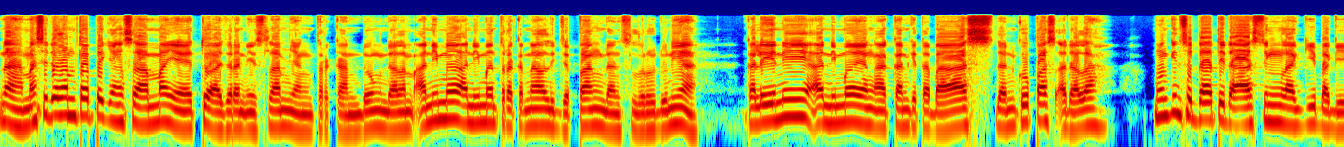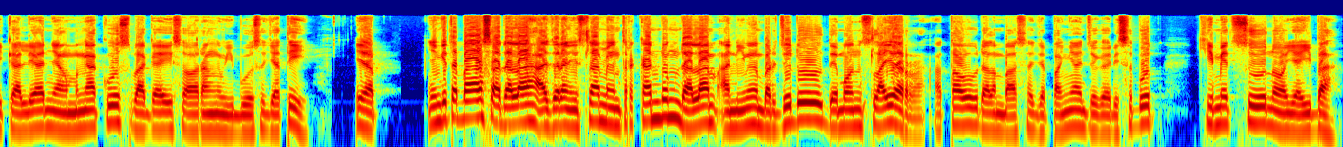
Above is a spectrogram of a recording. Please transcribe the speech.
Nah, masih dalam topik yang sama yaitu ajaran Islam yang terkandung dalam anime-anime terkenal di Jepang dan seluruh dunia. Kali ini anime yang akan kita bahas dan kupas adalah mungkin sudah tidak asing lagi bagi kalian yang mengaku sebagai seorang wibu sejati. Yap, yang kita bahas adalah ajaran Islam yang terkandung dalam anime berjudul Demon Slayer atau dalam bahasa Jepangnya juga disebut Kimetsu no Yaiba.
